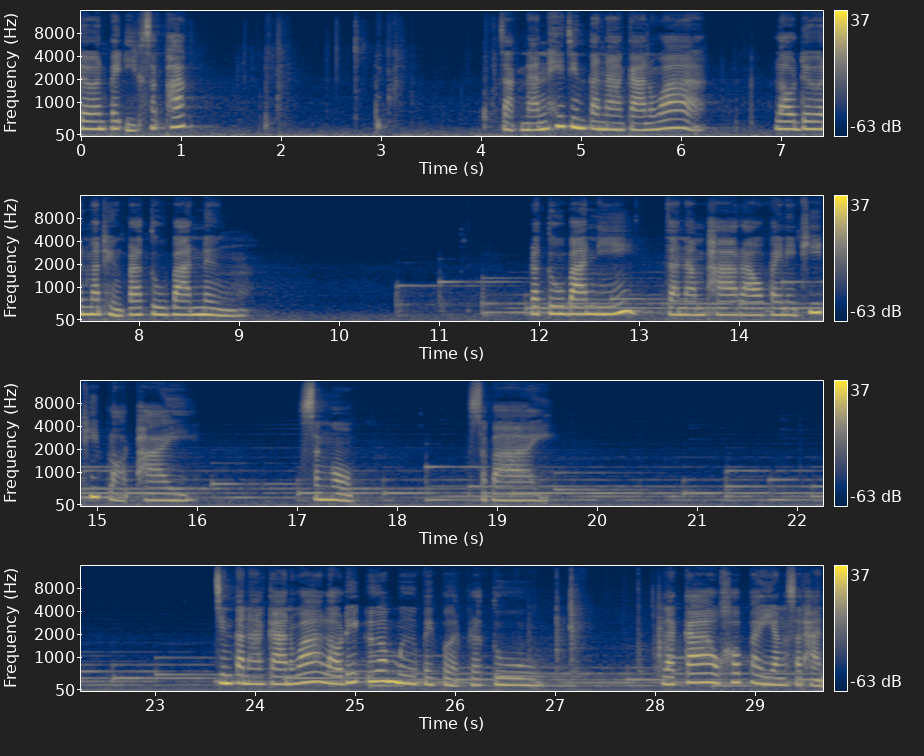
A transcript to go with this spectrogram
เดินไปอีกสักพัก จากนั้นให้จินตนาการว่า เราเดินมาถึงประตูบานหนึ่ง ประตูบานนี้จะนำพาเราไปในที่ที่ปลอดภัย สงบ สบาย จินตนาการว่าเราได้เอื้อมมือไปเปิดประตู และก้าวเข้าไปยังสถาน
